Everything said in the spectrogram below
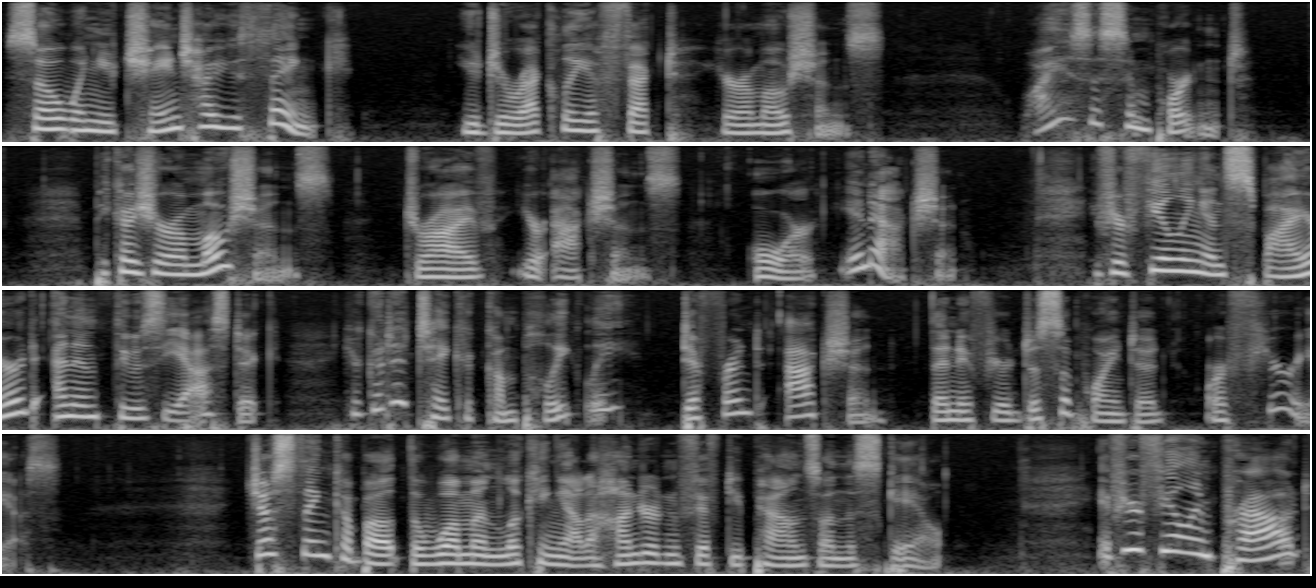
So when you change how you think, you directly affect your emotions. Why is this important? Because your emotions drive your actions or inaction. If you're feeling inspired and enthusiastic, you're going to take a completely different action than if you're disappointed or furious. Just think about the woman looking at 150 pounds on the scale. If you're feeling proud,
